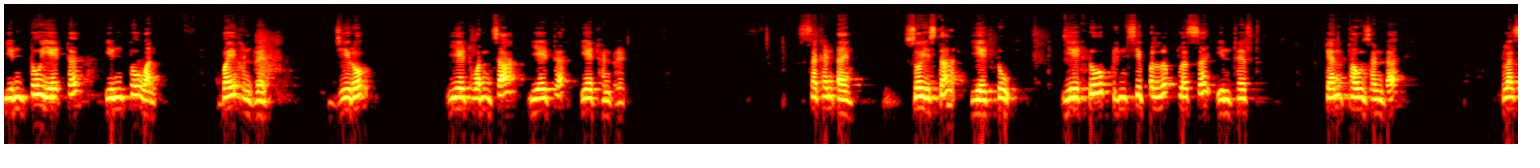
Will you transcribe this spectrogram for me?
into 8 into 1 by 100 0 8 ones are 8 800 second time so is the a2 a2 principal plus interest 10000 plus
